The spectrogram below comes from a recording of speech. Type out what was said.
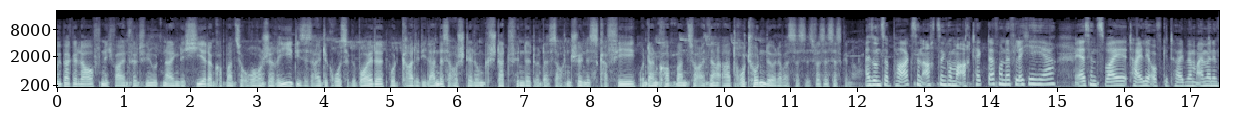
rübergelaufen. Ich war in fünf Minuten eigentlich hier. Dann kommt man zur Orangerie, dieses alte große Gebäude, wo gerade die Landesausstellung stattfindet. Und da ist auch ein schönes Café. Und dann kommt man zu einer Art Rotunde oder was das ist. Was ist das genau? Also unser Park sind 18,8 Hektar von der Fläche her. Er ist in zwei Teile aufgeteilt. Wir haben einmal den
